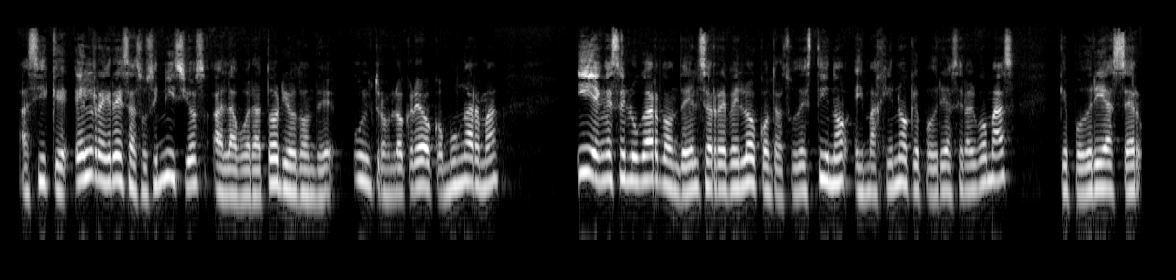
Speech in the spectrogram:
Así que él regresa a sus inicios al laboratorio donde Ultron lo creó como un arma y en ese lugar donde él se rebeló contra su destino e imaginó que podría ser algo más, que podría ser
